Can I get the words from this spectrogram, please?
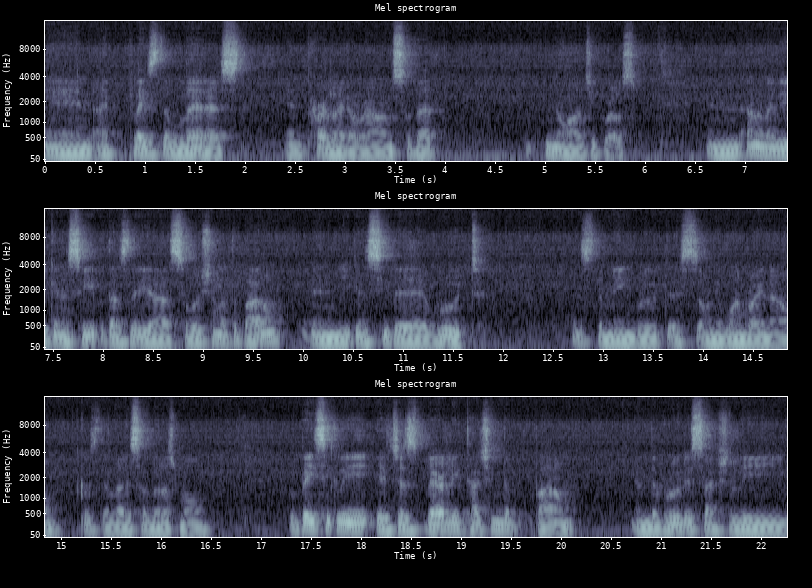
and I place the lettuce and perlite around so that no algae grows. And I don't know if you can see but that's the uh, solution at the bottom. And you can see the root. It's the main root. There's only one right now because the lettuce is a little small. But basically it's just barely touching the bottom. And the root is actually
